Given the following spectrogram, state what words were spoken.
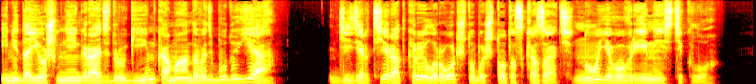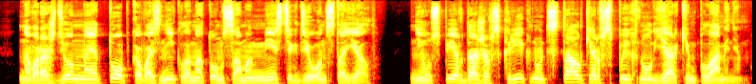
и не даешь мне играть с другим, командовать буду я». Дезертир открыл рот, чтобы что-то сказать, но его время истекло. Новорожденная топка возникла на том самом месте, где он стоял. Не успев даже вскрикнуть, сталкер вспыхнул ярким пламенем.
